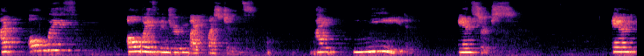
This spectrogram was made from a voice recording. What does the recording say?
I've always, always been driven by questions. I need answers. And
